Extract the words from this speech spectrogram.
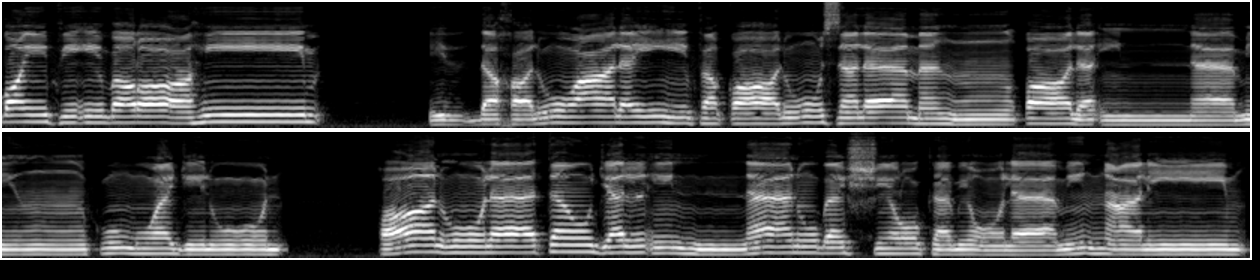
ضَيْفِ إِبْرَاهِيمَ. إِذْ دَخَلُوا عَلَيْهِ فَقَالُوا سَلَامًا قَالَ إِنَّا مِنكُمْ وَجِلُونَ قَالُوا لَا تَوْجَلْ إِنَّا نُبَشِّرُكَ بِغُلَامٍ عَلِيمٍ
